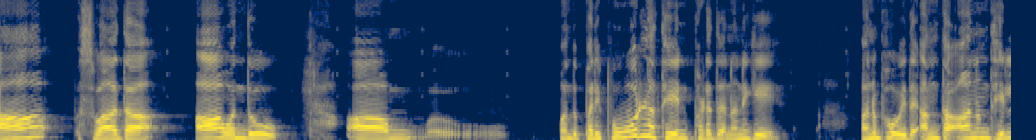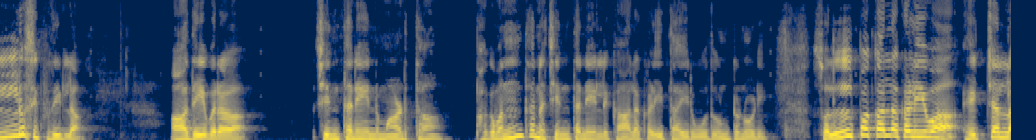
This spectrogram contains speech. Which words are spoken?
ಆ ಸ್ವಾದ, ಆ ಒಂದು ಒಂದು ಪರಿಪೂರ್ಣತೆಯನ್ನು ಪಡೆದ ನನಗೆ ಅನುಭವ ಇದೆ. ಅಂಥ ಆನಂದ ಎಲ್ಲೂ ಸಿಗುವುದಿಲ್ಲ ಆ ದೇವರ ಚಿಂತನೆಯನ್ನು ಮಾಡ್ತಾ, ಭಗವಂತನ ಚಿಂತನೆಯಲ್ಲಿ ಕಾಲ ಕಳೀತಾ ಇರುವುದು ಉಂಟು ನೋಡಿ. ಸ್ವಲ್ಪ ಕಾಲ ಕಳೆಯುವ, ಹೆಚ್ಚಲ್ಲ.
